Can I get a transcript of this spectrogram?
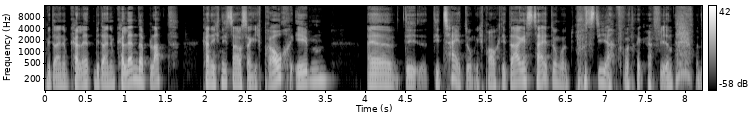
Mit einem, Kalend mit einem Kalenderblatt kann ich nichts aussagen. Ich brauche eben äh, die, die, Zeitung. Ich brauche die Tageszeitung und muss die abfotografieren. Und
